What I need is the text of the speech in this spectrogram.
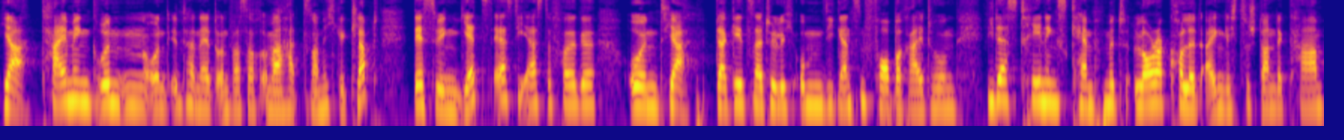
ja, Timing-Gründen und Internet und was auch immer hat's noch nicht geklappt. Deswegen jetzt erst die erste Folge und ja, da geht's natürlich um die ganzen Vorbereitungen, wie das Trainingscamp mit Laura Collett eigentlich zustande kam,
